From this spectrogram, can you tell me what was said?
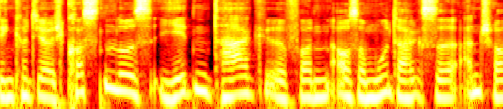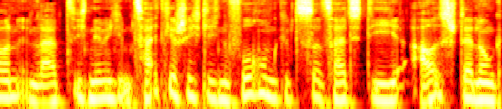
den könnt könnt ihr euch kostenlos jeden Tag äh, von außer montags äh, anschauen in Leipzig. Nämlich im Zeitgeschichtlichen Forum gibt es zurzeit die Ausstellung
